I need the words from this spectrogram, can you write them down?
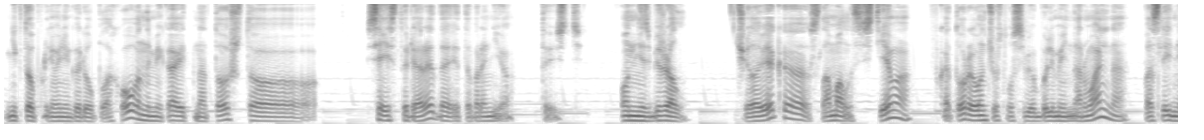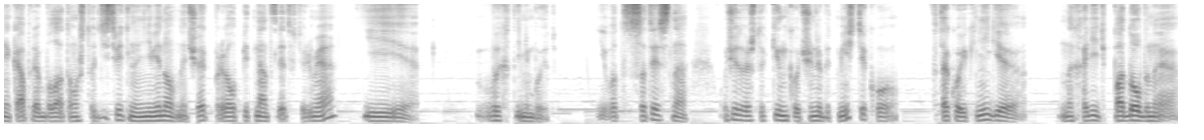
никто про него не говорил плохого, намекает на то, что вся история Реда — это вранье. То есть он не сбежал. Человека сломала система, которой он чувствовал себя более-менее нормально. Последняя капля была о том, что действительно невиновный человек провел 15 лет в тюрьме, и выхода не будет. И вот, соответственно, учитывая, что Кинг очень любит мистику, в такой книге находить подобное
